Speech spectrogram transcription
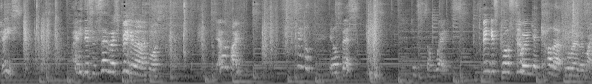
Jeez. I this is so much bigger than I thought. Yeah, we're fine. It'll, it'll fit just some weights. Fingers crossed I won't get colour all over my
